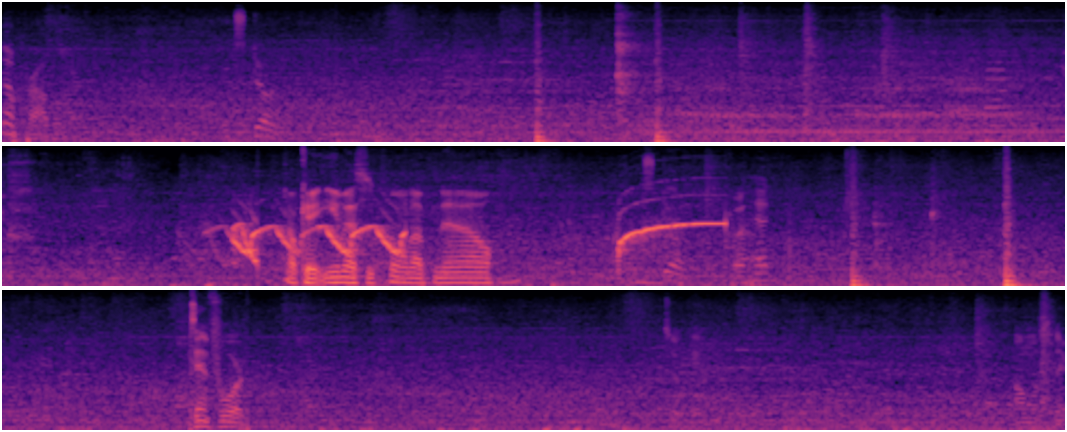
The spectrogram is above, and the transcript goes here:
No problem. It's done. Okay, EMS is pulling up now. It's done. Go ahead. 10-4. It's okay. Almost there.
